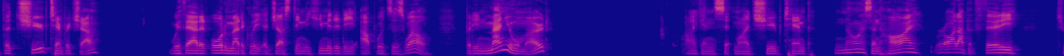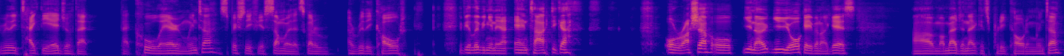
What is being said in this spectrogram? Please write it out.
the tube temperature without it automatically adjusting the humidity upwards as well. But in manual mode, I can set my tube temp nice and high, right up at 30 to really take the edge of that, that cool air in winter, especially if you're somewhere that's got a, a really cold, if you're living in Antarctica or Russia or, you know, New York even, I guess. Um, I imagine that gets pretty cold in winter.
